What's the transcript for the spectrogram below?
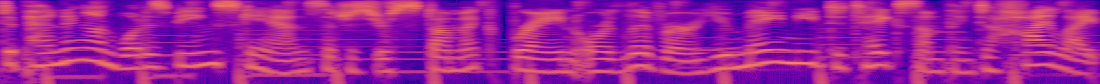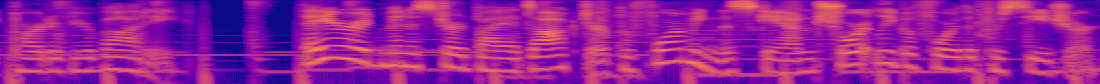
Depending on what is being scanned, such as your stomach, brain, or liver, you may need to take something to highlight part of your body. They are administered by a doctor performing the scan shortly before the procedure.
